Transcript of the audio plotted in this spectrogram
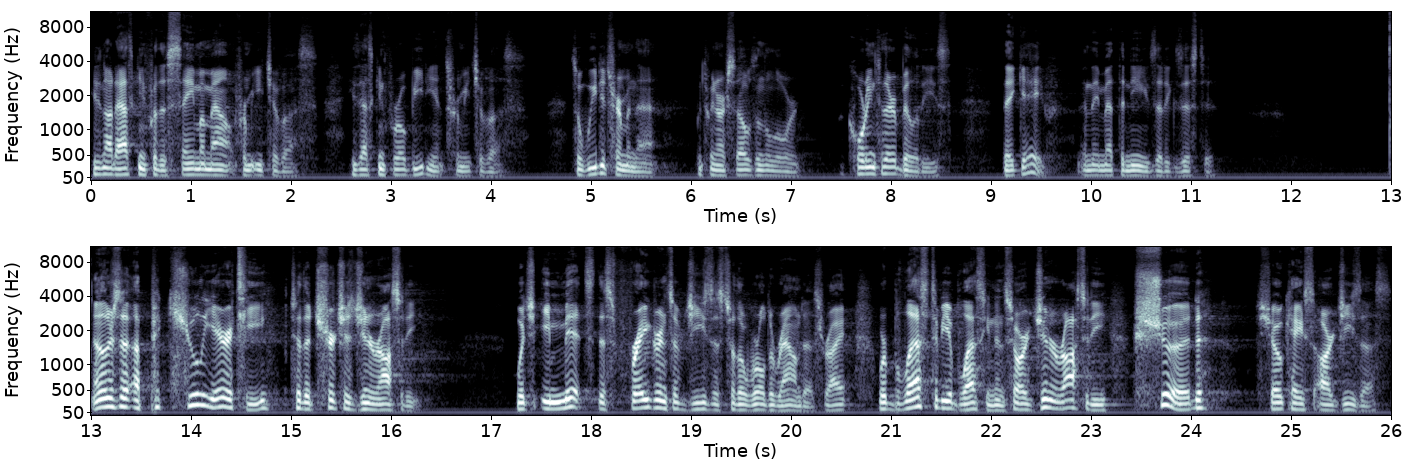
He's not asking for the same amount from each of us. He's asking for obedience from each of us. So we determine that between ourselves and the Lord. According to their abilities, they gave, and they met the needs that existed. Now, there's a, peculiarity to the church's generosity, which emits this fragrance of Jesus to the world around us, right? We're blessed to be a blessing, and so our generosity should showcase our Jesus.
